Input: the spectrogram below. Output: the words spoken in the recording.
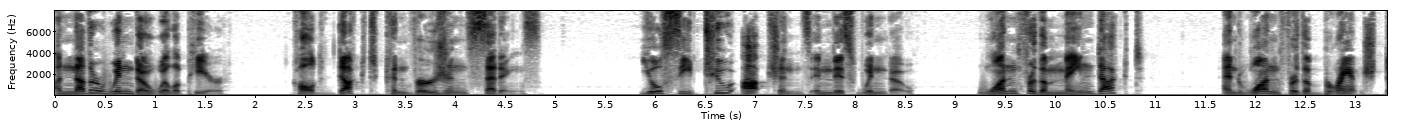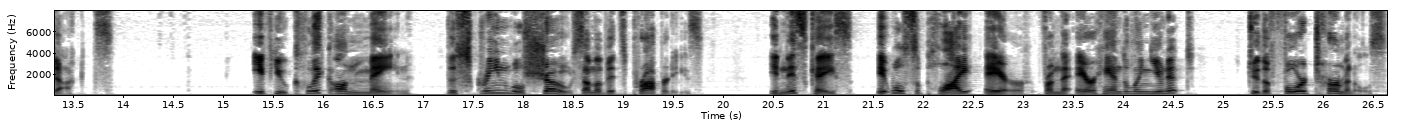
Another window will appear called Duct Conversion Settings. You'll see two options in this window one for the main duct and one for the branch ducts. If you click on main, the screen will show some of its properties. In this case, it will supply air from the air handling unit to the four terminals.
